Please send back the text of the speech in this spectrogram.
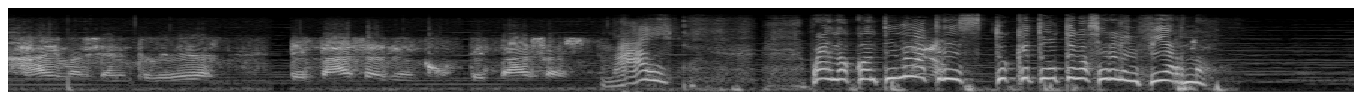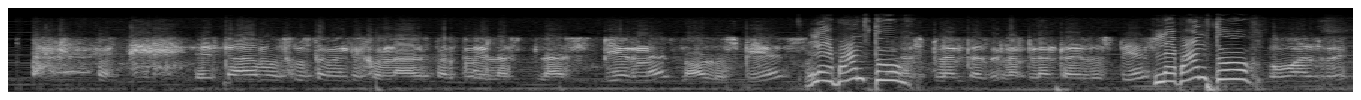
Ay, Marcianito, de veras. Te pasas, Nico, te pasas. Ay. Bueno, continúa, Chris. Tú que tú te vas a ir al infierno. Estábamos justamente con la parte de las, las piernas, ¿no? Los pies. Levanto, Las plantas, la planta de los pies. levanto. o, alre-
